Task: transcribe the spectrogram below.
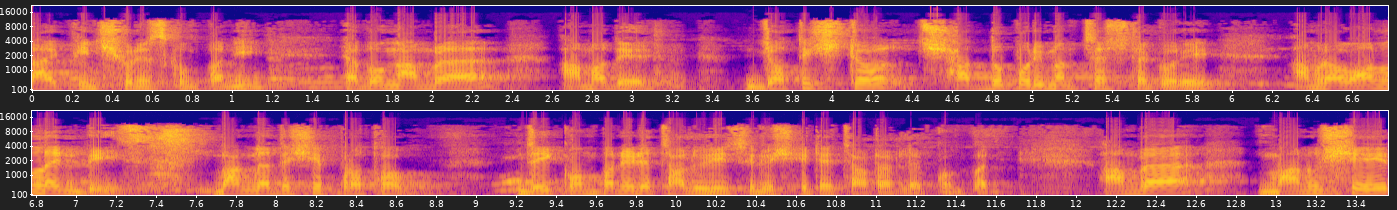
লাইফ ইন্স্যুরেন্স কোম্পানি এবং আমরা আমাদের যথেষ্ট সাধ্য পরিমাণ চেষ্টা করে আমরা অনলাইন বেস বাংলাদেশে প্রথম যেই কোম্পানিটা চালু হয়েছিল সেটাই চার্টার লাইফ কোম্পানি আমরা মানুষের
